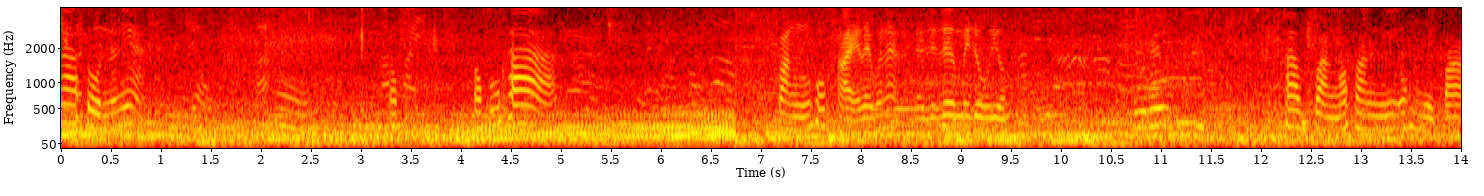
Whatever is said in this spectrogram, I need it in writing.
น่าสนนะเนี่ยอืมขอบทำไมขอบคุณค่ะฝั่งนู้นเขาขายอะไรวะเนี่ยเดี๋ยวจะเดินไปดูอยู่ข้ามฝั่งมาฝั่งนี้ โอ้โหปลา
